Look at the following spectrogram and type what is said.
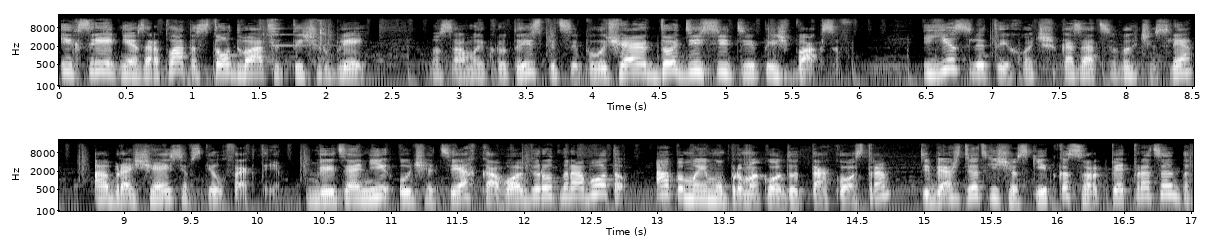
Их средняя зарплата 120 тысяч рублей – но самые крутые спецы получают до 10 тысяч баксов. И если ты хочешь оказаться в их числе, обращайся в Skill Factory. Ведь они учат тех, кого берут на работу. А по моему промокоду «Так остро» тебя ждет еще скидка 45%.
